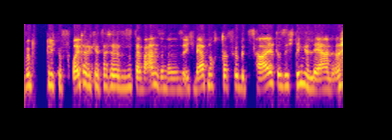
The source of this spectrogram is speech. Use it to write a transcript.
wirklich gefreut habe. Ich gesagt habe, das ist der Wahnsinn. Also ich werde noch dafür bezahlt, dass ich Dinge lerne.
